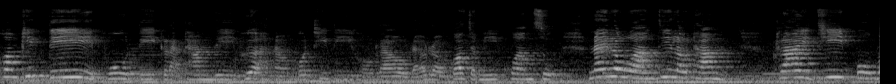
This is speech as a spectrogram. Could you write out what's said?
ความคิดดี พูดดีกระทำดีเพื่ออนาคตที่ดีของเรา แล้วเราก็จะมีความสุข ในระหว่างที่เราทำใครที่ปลูกเม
